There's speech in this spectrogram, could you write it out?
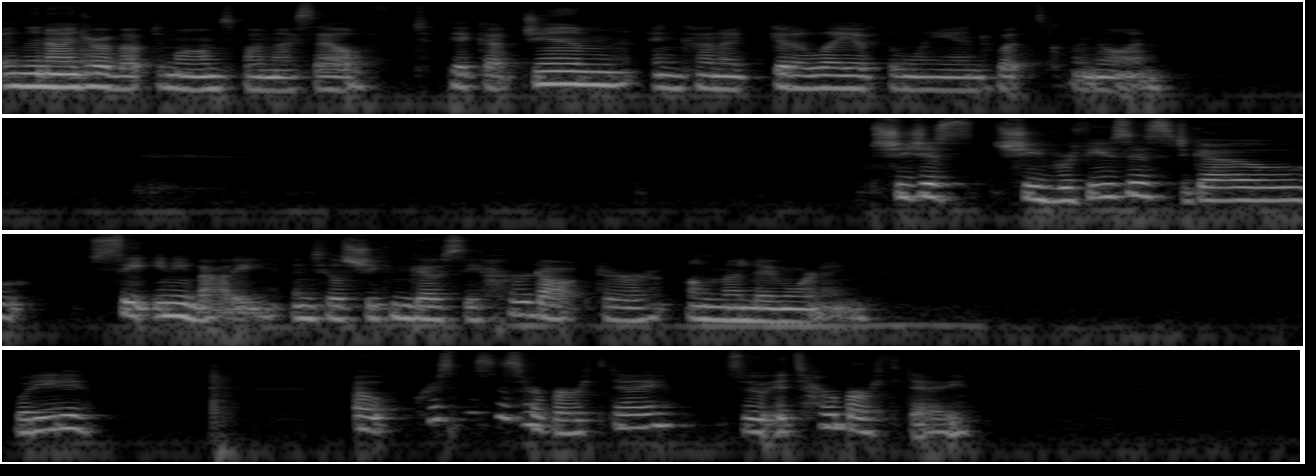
And then I drove up to mom's by myself to pick up Jim and kind of get a lay of the land, what's going on. She just, she refuses to go see anybody until she can go see her doctor on Monday morning. What do you do? Oh, Christmas is her birthday. So it's her birthday.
